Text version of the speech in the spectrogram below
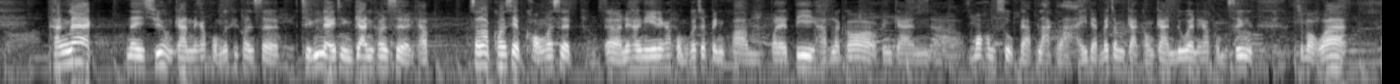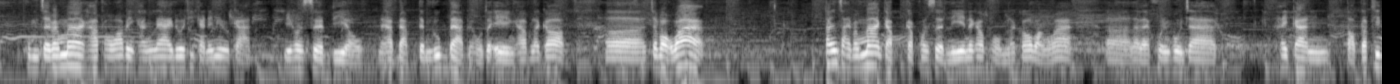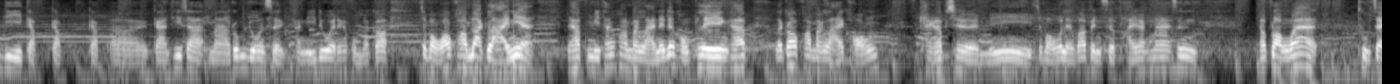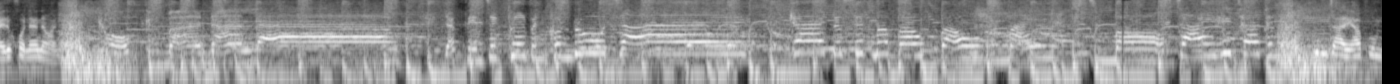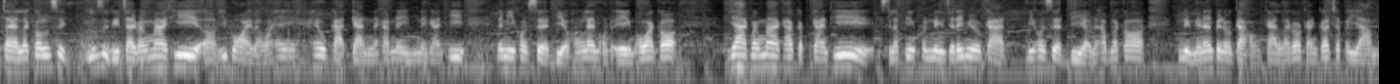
ครั้งแรกในชีวิตของกันนะครับผมก็คือคอนเสิร์ตถึงไหนถึงกันคอนเสิร์ตครับสำหรับคอนเซปต์ของคอนเสิร์ตในครั้งนี้นะครับผมก็จะเป็นความวาไรตี้ครับแล้วก็เป็นการอมอบความสุขแบบหลากหลาย แบบไม่จำกัดของกันด้วยนะครับผมซึ่งจะบอกว่าภูมิใจมากๆครับเพราะว่าเป็นครั้งแรกด้วยที่การได้มีโอกาสมีคอนเสิร์ตเดี่ยวนะครับแบบเต็มรูปแบบเป็นของตัวเองครับแล้วก็จะบอกว่า ตั้งใจมากๆกับกับคอนเสิร์ตนี้นะครับผมแล้วก็หวังว่าหลายๆคนคงจะให้การตอบรับที่ดีกับกับกับการที่จะมาร่วมดูคอนเสิร์ตครั้งนี้ด้วยนะครับผมแล้วก็จะบอกว่าความหลากหลายเนี่ยนะครับมีทั้งความหลากหลายในเรื่องของเพลงครับแล้วก็ความหลากหลายของแขกรับเชิญนี่จะบอกว่าเลยว่าเป็นเซอร์ไพรส์มากๆ ซึ่งรับรองว่าถูกใจทุกคนแน่นอนคบคบกันมานานแล้วอยากเปลี่ยนจากเพื่อนเป็นคนรู้ใจ ภูมิใจครับภูมิใจแล้วก็รู้สึกรู้สึกดีใจมาก ๆ ที่พี่บอยแบบว่าให้ให้โอกาสกันนะครับในในการที่ได้มีคอนเสิร์ตเดี่ยวครั้งแรกของตัวเอง เพราะว่าก็ยากมาก ๆ ครับกับการที่ศิลปินคนหนึ่งจะได้มีโอกาสมีคอนเสิร์ตเดี่ยวนะครับแล้วก็หนึ่งในนั้นเป็นโอกาสของกัน แล้วก็กันก็จะพยายาม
